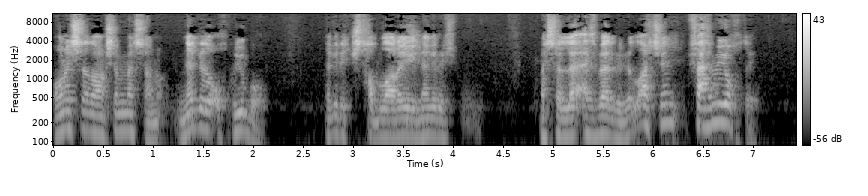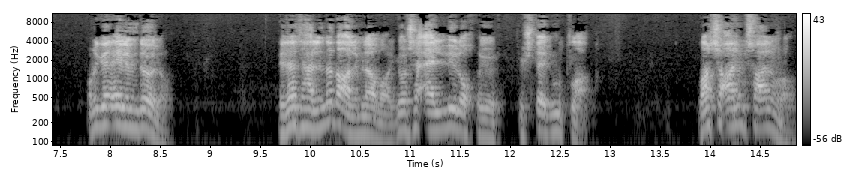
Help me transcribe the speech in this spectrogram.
ona heç nə danışılməzsən, nə qədər oxuyub o, nə qədər kitabları, nə qədər məsələlər əzbər bilir, lakin fəhmi yoxdur. Ona görə elm deyil o. Bidət əhlində də alimlər var. Görsə 50 il oxuyur, müştəhid mutlaq. Lakin alim salim var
